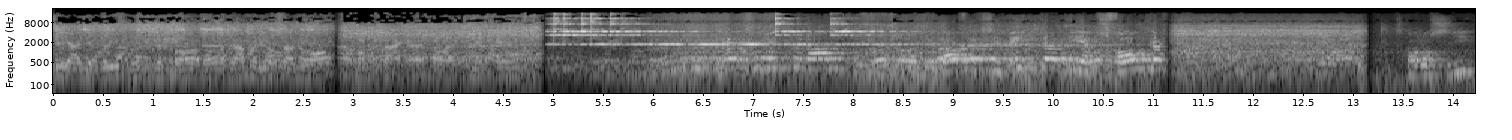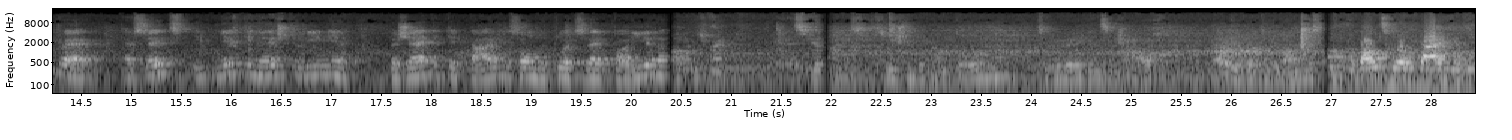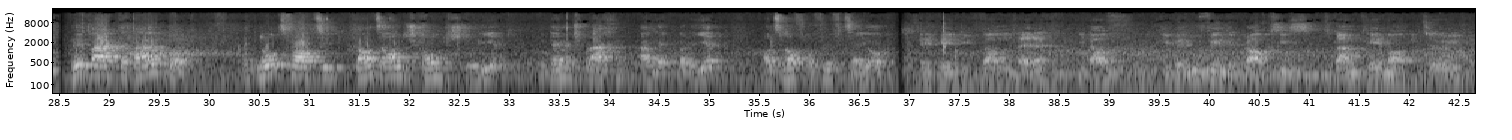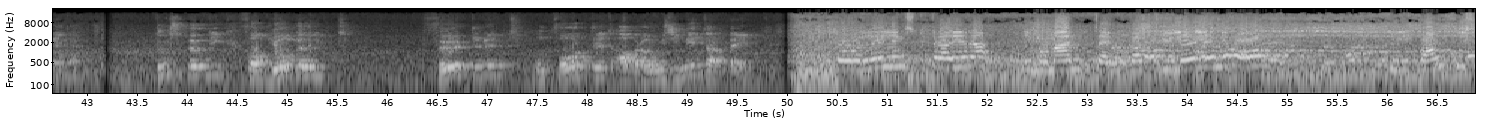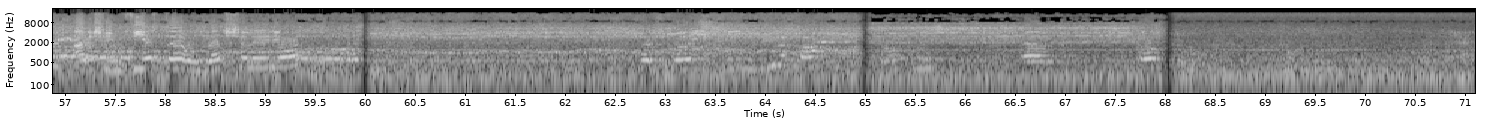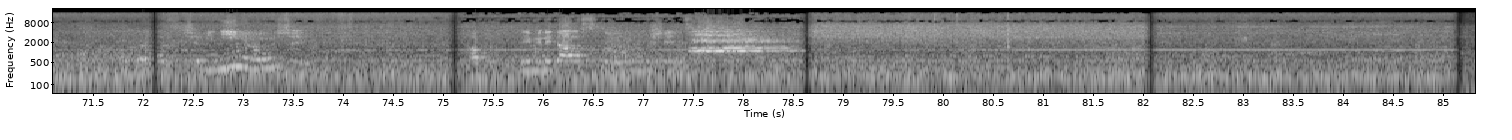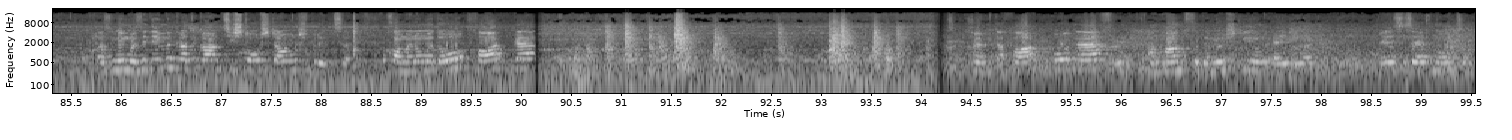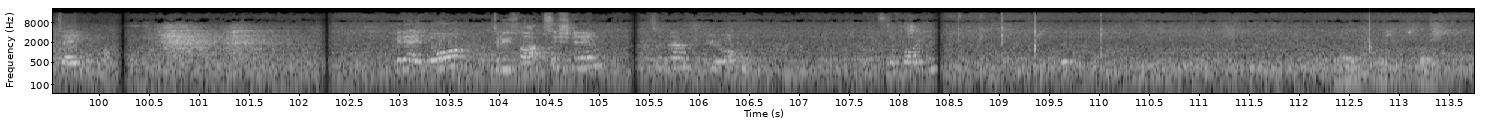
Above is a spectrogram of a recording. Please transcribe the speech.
wir sind eigentlich glücklich, das ist ja klar. Oder? Also haben wir die noch noch ab, kann man sagen, da hat es nicht viel. Darf ich Sie bitten, mir zu folgen? Das Karosseriegewerbe ersetzt nicht in erster Linie beschädigte Teile, sondern tut es reparieren. Ich meine, es wird zwischen den Kantonen, bewegen sich auch über die Landes... ganz gut geeignet. Heute werden die Auto und die Nutzfahrzeuge ganz anders konstruiert und dementsprechend auch repariert als noch vor 15 Jahren. Sehr geehrte Damen und Herren, ich darf die Berufe in der Praxis zu diesem Thema zu euch reden. Die Ausbildung von jungen Leuten fördert und fordert aber auch unsere Mitarbeiter. Ich Lehrlingsbetreuerin. Im Moment Menino, não uši. é nemini. Also wir müssen nicht immer gerade den ganzen Stoßstangen spritzen. Da kann nur hier Farbe geben. Könnt den Farbcode nehmen und anhand von der Müsli und einschauen. Wir haben es einfach mal zum Zeigen gemacht. Wir haben hier drei Farbsysteme zu dem. Ja. So beide. was ist das?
